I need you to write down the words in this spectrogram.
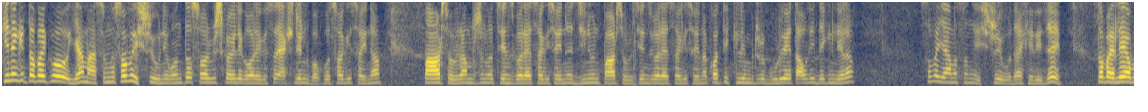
किनकि तपाईँको यामासँग सबै हिस्ट्री हुने भयो नि त। सर्भिस कहिले गरेको छ एक्सिडेन्ट भएको छ कि छैन पार्ट्सहरू राम्रोसँग चेन्ज गराएको छ कि छैन जिन्युन पार्ट्सहरू चेन्ज गराएको छ कि छैन कति किलोमिटर गुड्यो यताउतिदेखि लिएर सबै यामासँग हिस्ट्री हुँदाखेरि चाहिँ तपाईँहरूले अब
